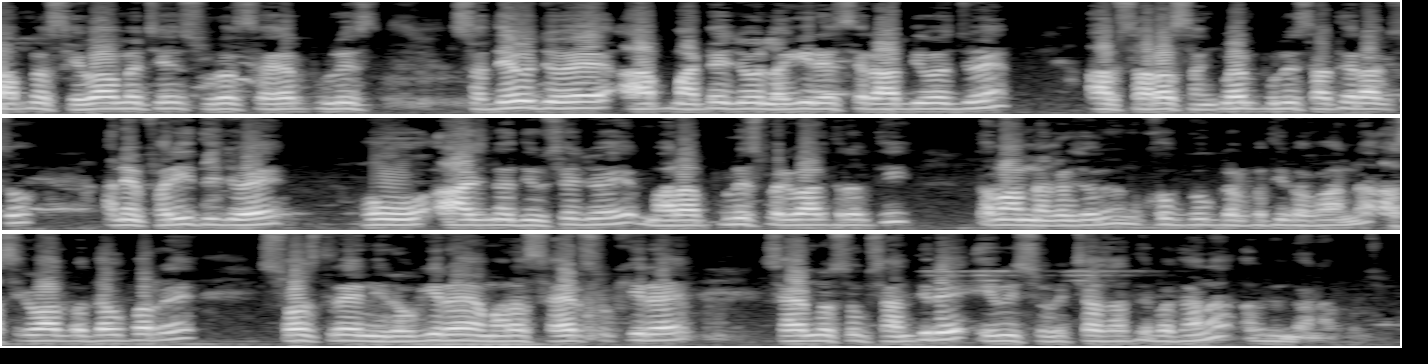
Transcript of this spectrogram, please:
આપના સેવામાં છે, સુરત શહેર પોલીસ સદૈવ જો આપ માટે જો લગી રહેશે રાત દિવસ જો આપ સારા સંકલન પોલીસ સાથે રાખશો. અને ફરીથી જો હું આજના દિવસે જો મારા પોલીસ પરિવાર તરફથી તમામ નગરજનોને ખૂબ ખૂબ ગણપતિ ભગવાનના આશીર્વાદ બધા ઉપર રહે, સ્વસ્થ રહે, નિરોગી રહે, અમારા શહેર સુખી રહે શહેરમાં સુખ શાંતિ રહે, એવી શુભેચ્છા સાથે બધાના અભિનંદન આપું છું.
